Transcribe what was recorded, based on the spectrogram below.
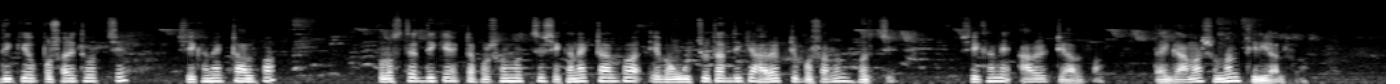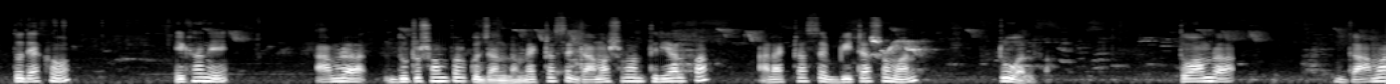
দিকেও প্রসারিত হচ্ছে সেখানে একটা আলফা, প্রস্থের দিকে একটা প্রসারণ হচ্ছে, সেখানে একটা আলফা এবং উচ্চতার দিকে আরও একটি প্রসারণ হচ্ছে। সেখানে আরও একটি আলফা, তাই গামা সমান থ্রি আলফা। তো দেখো, এখানে আমরা দুটো সম্পর্ক জানলাম, একটা হচ্ছে গামা সমান থ্রি আলফা আর একটা হচ্ছে বিটা সমান টু আলফা। তো আমরা গামা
